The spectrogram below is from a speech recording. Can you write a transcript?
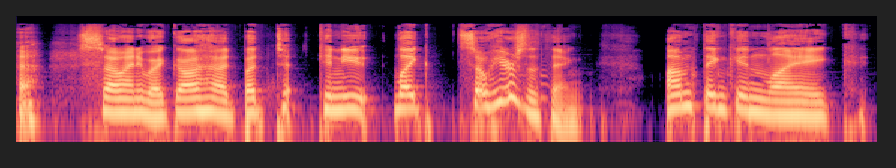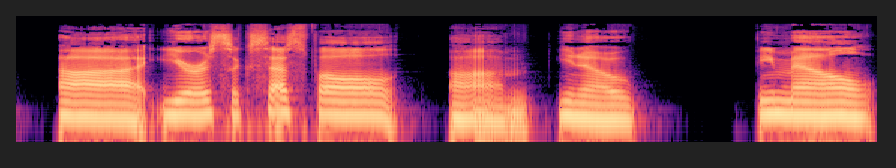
so anyway, go ahead. But t- can you like? So here's the thing. I'm thinking like uh, you're a successful, um, you know, female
